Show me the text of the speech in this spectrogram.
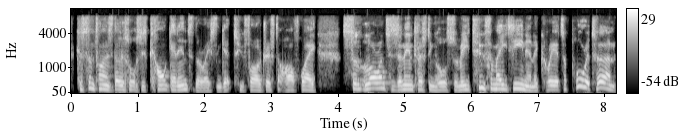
because sometimes those horses can't get into the race and get too far adrift at halfway. St. Lawrence is an interesting horse for me. Two from 18 in a career. It's a poor return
